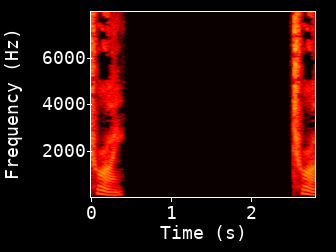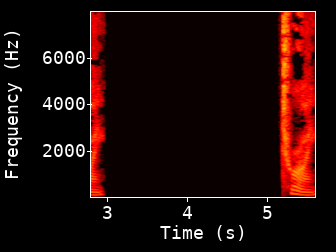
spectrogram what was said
Troy. Troy. Troy.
